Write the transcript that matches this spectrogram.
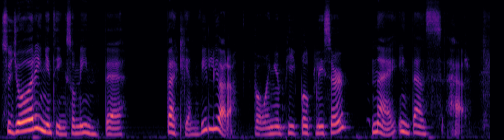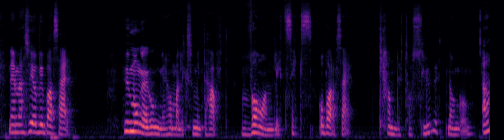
Så gör ingenting som ni inte verkligen vill göra. Var ingen people pleaser. Nej, inte ens här. Nej men alltså jag vill bara så här. Hur många gånger har man liksom inte haft vanligt sex och bara så här. Kan det ta slut någon gång? Ja.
